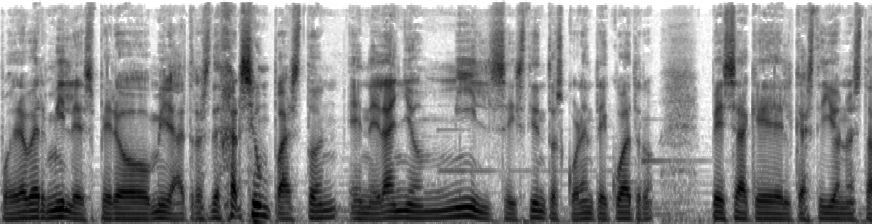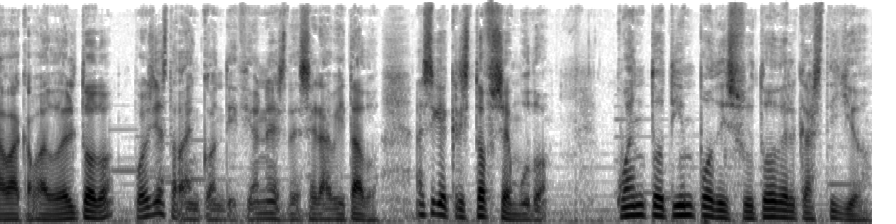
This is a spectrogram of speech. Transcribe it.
Podría haber miles, pero mira, tras dejarse un pastón en el año 1644, pese a que el castillo no estaba acabado del todo, pues ya estaba en condiciones de ser habitado. Así que Christoph se mudó. ¿Cuánto tiempo disfrutó del castillo?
